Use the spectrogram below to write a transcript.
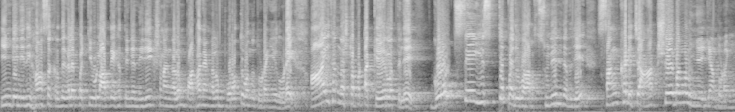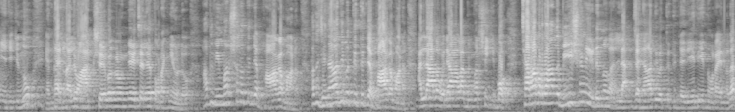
ഇന്ത്യൻ ഇതിഹാസ കൃതികളെ പറ്റിയുള്ള അദ്ദേഹത്തിന്റെ നിരീക്ഷണങ്ങളും പഠനങ്ങളും പുറത്തു വന്നു തുടങ്ങിയതോടെ ആയുധം നഷ്ടപ്പെട്ട കേരളത്തിലെ ഗോഡ്സേയിസ്റ്റ് പരിവാർ സുനിലിനെതിരെ സംഘടിച്ച ആക്ഷേപങ്ങൾ ഉന്നയിക്കാൻ തുടങ്ങിയിരിക്കുന്നു. എന്തായിരുന്നാലും ആക്ഷേപങ്ങൾ ഉന്നയിച്ചല്ലേ തുടങ്ങിയുള്ളൂ. അത് വിമർശനത്തിന്റെ ഭാഗമാണ്. അത് ജനാധിപത്യത്തിന്റെ ഭാഗമാണ്. അല്ലാതെ ഒരാളെ വിമർശിക്കുമ്പോൾ ചറപറാന്ന് ഭീഷണി ഇടുന്നതല്ല ജനാധിപത്യത്തിന്റെ രീതി എന്ന് പറയുന്നത്.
